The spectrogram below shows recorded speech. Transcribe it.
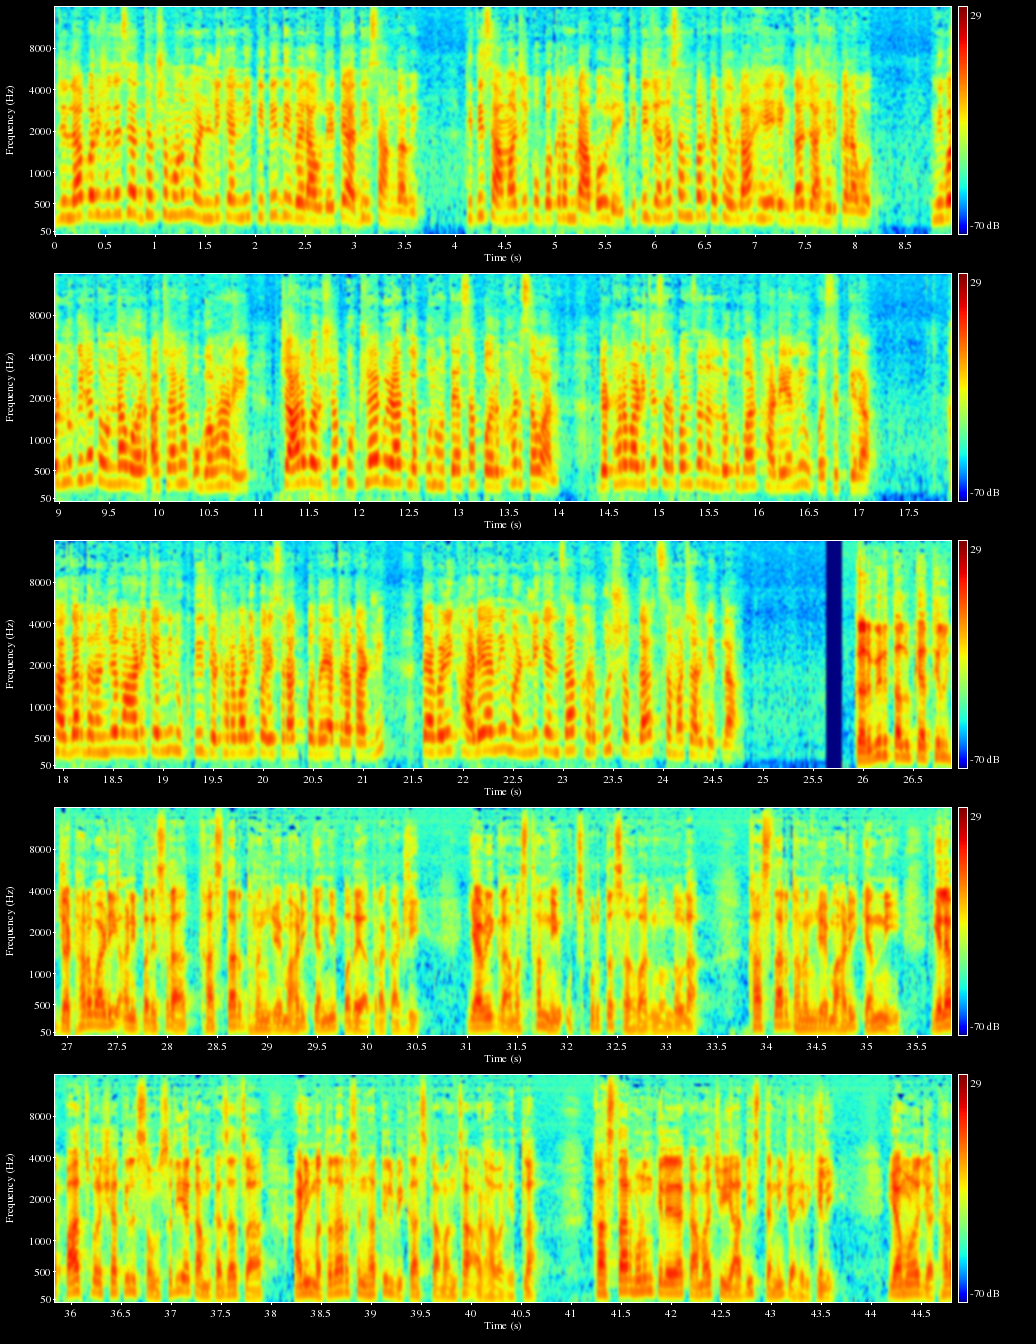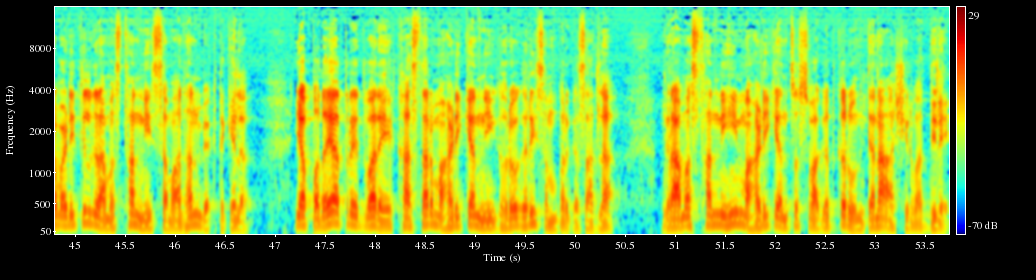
जिल्हा परिषदेचे अध्यक्ष म्हणून मंडलिक यांनी किती दिवे लावले ते आधी सांगावे. किती सामाजिक उपक्रम राबवले किती जनसंपर्क ठेवला हे एकदा जाहीर करावं. निवडणुकीच्या तोंडावर अचानक उगवणारे चार वर्ष कुठल्या बिळात लपून होते असा परखड सवाल जठारवाडीचे सरपंच नंदकुमार खाडे यांनी उपस्थित केला. खासदार धनंजय महाडिक यांनी नुकतीच जठारवाडी परिसरात पदयात्रा काढली. त्यावेळी खाडे यांनी मंडलिक यांचा खरपूस शब्दात समाचार घेतला. करवीर तालुक्यातील जठारवाडी आणि परिसरात खासदार धनंजय महाडिक यांनी पदयात्रा काढली. यावेळी ग्रामस्थांनी उत्स्फूर्त सहभाग नोंदवला. खासदार धनंजय महाडिक यांनी गेल्या पाच वर्षातील संसदीय कामकाजाचा आणि मतदारसंघातील विकास कामांचा आढावा घेतला. खासदार म्हणून केलेल्या कामाची यादीच त्यांनी जाहीर केली. यामुळे जठारवाडीतील ग्रामस्थांनी समाधान व्यक्त केलं. या पदयात्रेद्वारे खासदार महाडिक यांनी घरोघरी संपर्क साधला. ग्रामस्थांनीही महाडिक यांचं स्वागत करून त्यांना आशीर्वाद दिले.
